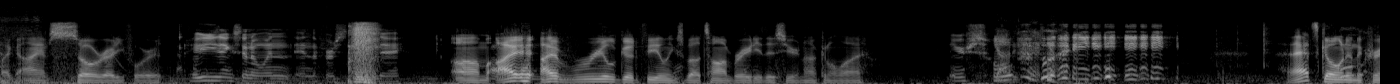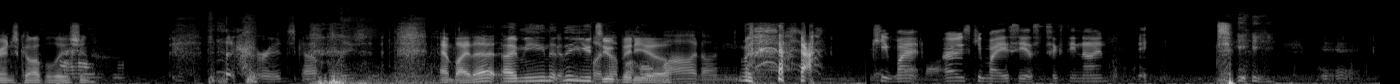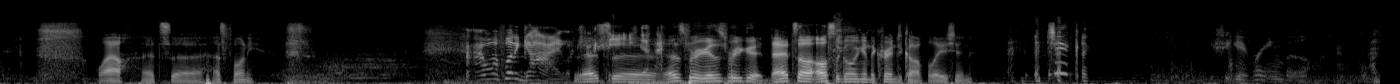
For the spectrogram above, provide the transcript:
Like I am so ready for it. Who do you think's gonna win in the first day? Um, I I have real good feelings about Tom Brady this year. Not gonna lie. You're so. Gotta That's going in the cringe compilation. the cringe compilation. And by that I mean the Gonna be putting YouTube up a whole video. VOD you. keep my. I always keep my AC at 69. wow, that's uh that's funny. I'm a funny guy. what can I That's say? uh that's pretty that's pretty good. That's uh, also going in the cringe compilation. Chick. You should get rainbow.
